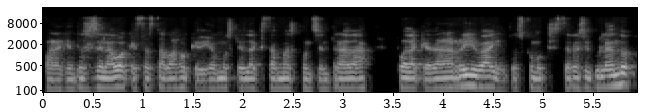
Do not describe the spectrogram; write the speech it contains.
para que entonces el agua que está hasta abajo, que digamos que es la que está más concentrada, pueda quedar arriba y entonces como que se esté recirculando.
